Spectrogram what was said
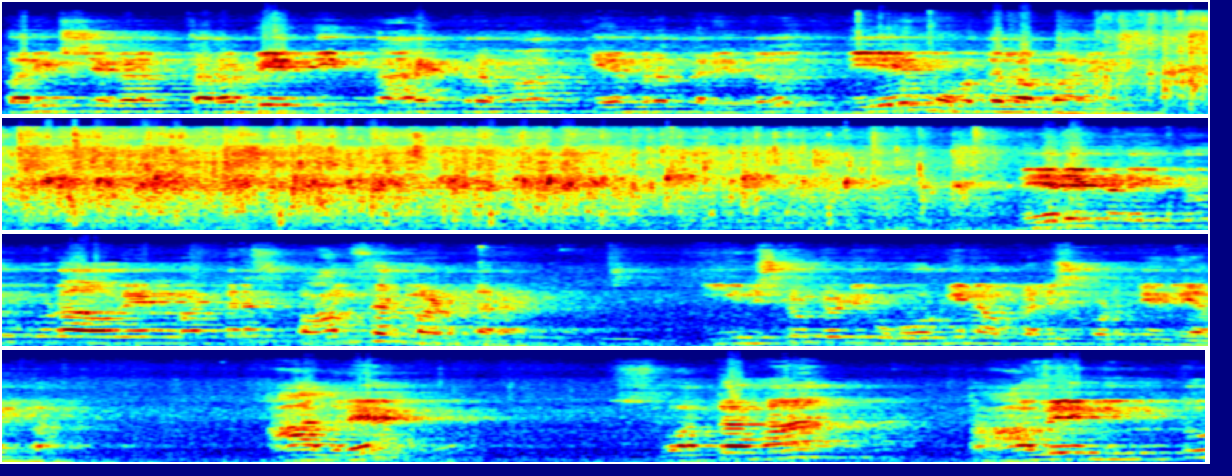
ಪರೀಕ್ಷೆಗಳ ತರಬೇತಿ ಕಾರ್ಯಕ್ರಮ ಕೇಂದ್ರ ತೆರೆಯುತ್ತದೆ ಇದೇ ಮೊದಲ ಬಾರಿ. ಬೇರೆ ಕಡೆ ಇದ್ರು ಕೂಡ ಅವ್ರು ಏನ್ ಮಾಡ್ತಾರೆ? ಸ್ಪಾನ್ಸರ್ ಮಾಡ್ತಾರೆ. ಈ ಇನ್ಸ್ಟಿಟ್ಯೂಟ್ಗೆ ಹೋಗಿ ನಾವು ಕಲಿಸ್ಕೊಡ್ತೀವಿ ಅಂತ. ಆದ್ರೆ ಸ್ವತಃ ತಾವೇ ನಿಂತು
